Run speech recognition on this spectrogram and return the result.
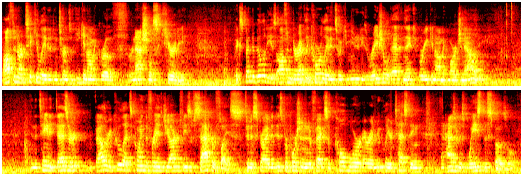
often articulated in terms of economic growth or national security. Expendability is often directly correlated to a community's racial, ethnic, or economic marginality. In The Tainted Desert, Valerie Kuletz coined the phrase geographies of sacrifice to describe the disproportionate effects of Cold War era nuclear testing and hazardous waste disposal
